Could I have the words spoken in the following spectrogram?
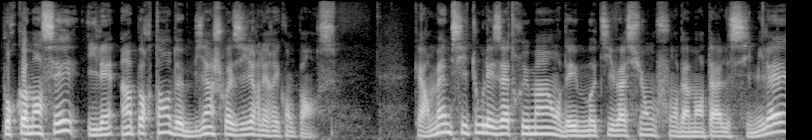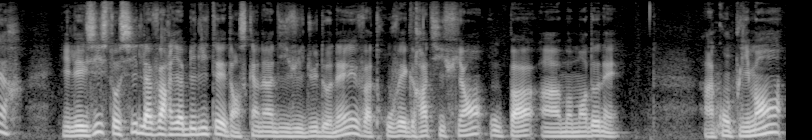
Pour commencer, il est important de bien choisir les récompenses. Car même si tous les êtres humains ont des motivations fondamentales similaires, il existe aussi de la variabilité dans ce qu'un individu donné va trouver gratifiant ou pas à un moment donné. Un compliment,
